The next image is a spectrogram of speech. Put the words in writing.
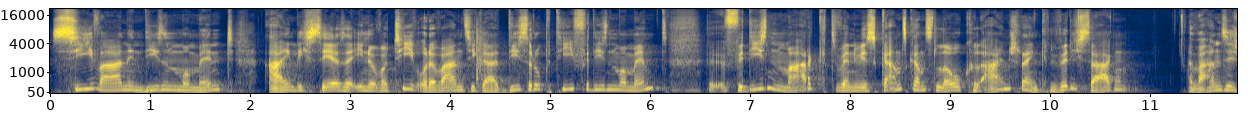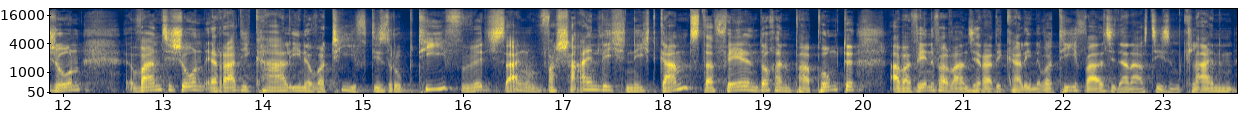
sie waren in diesem Moment eigentlich sehr, sehr innovativ oder waren sie gar disruptiv für diesen Moment. Für diesen Markt, wenn wir es ganz, ganz local einschränken, würde ich sagen, waren sie schon, waren sie schon radikal innovativ. Disruptiv würde ich sagen, wahrscheinlich nicht ganz, da fehlen doch ein paar Punkte, aber auf jeden Fall waren sie radikal innovativ, weil sie dann aus diesem kleinen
